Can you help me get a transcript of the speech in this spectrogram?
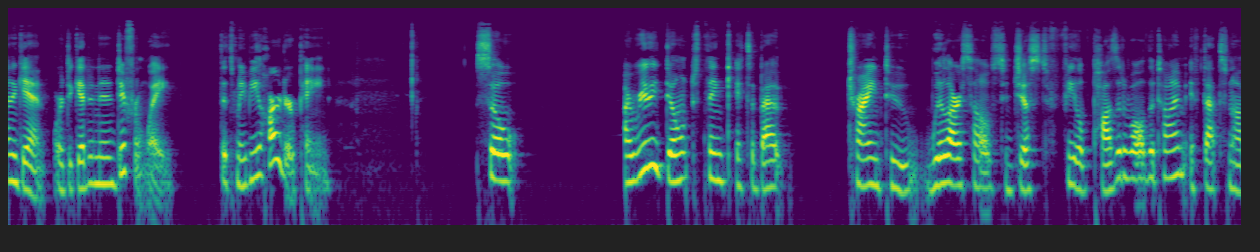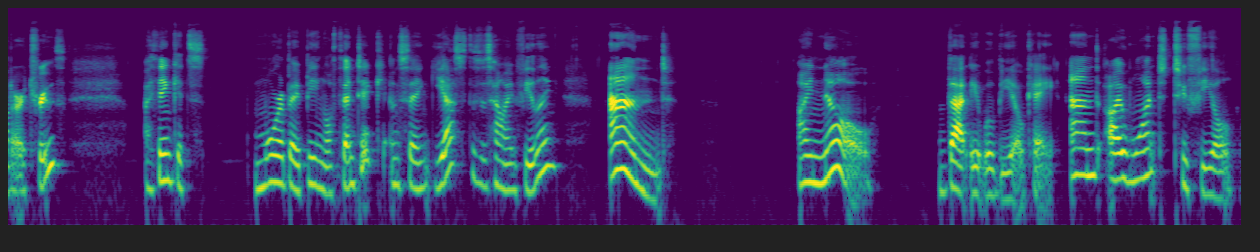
and again, or to get it in a different way that's maybe a harder pain. So I really don't think it's about trying to will ourselves to just feel positive all the time if that's not our truth. I think it's more about being authentic and saying, yes, this is how I'm feeling. And I know that it will be okay. And I want to feel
